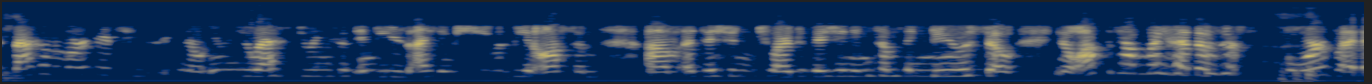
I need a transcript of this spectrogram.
is back on the market. She's, you know, in the U.S. doing some indies. I think she would be an awesome um, addition to our division and something new. So, you know, off the top of my head, those are four, but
